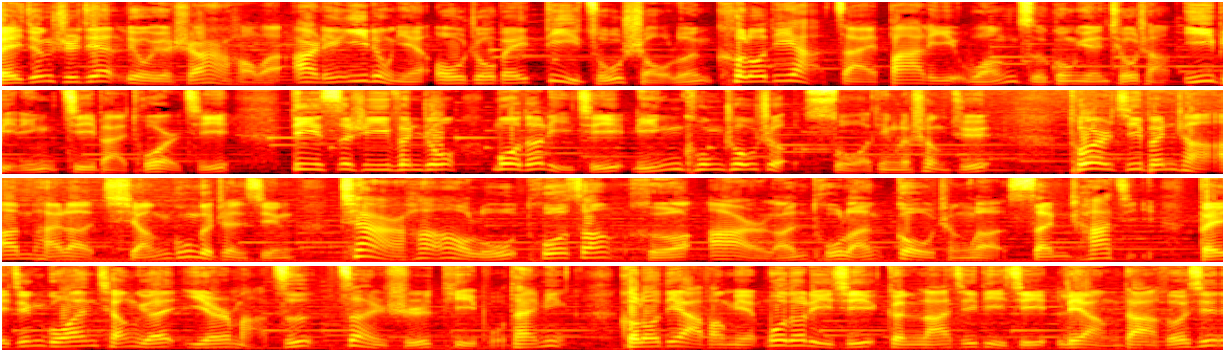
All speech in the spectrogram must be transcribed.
北京时间六月十二号晚，二零一六年欧洲杯 D 组首轮，克罗地亚在巴黎王子公园球场一比零击败土耳其。第四十一分钟，莫德里奇凌空抽射锁定了胜局。土耳其本场安排了强攻的阵型，恰尔汗奥卢、托桑和阿尔兰图兰构成了三叉戟。北京国安强援伊尔马兹暂时替补待命。克罗地亚方面，莫德里奇跟拉基蒂奇两大核心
